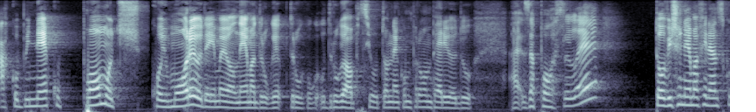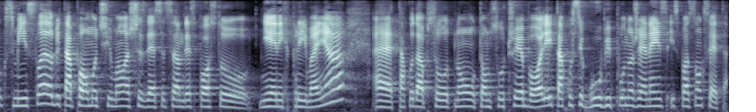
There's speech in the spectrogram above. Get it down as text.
ako bi neku pomoć koju moraju da imaju, ali nema druge, druge, druge opcije u tom nekom prvom periodu, a, zaposlile, to više nema finanskog smisla, jer bi ta pomoć imala 60-70% njenih primanja, e, tako da apsolutno u tom slučaju je bolje i tako se gubi puno žena iz, iz poslovnog sveta.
